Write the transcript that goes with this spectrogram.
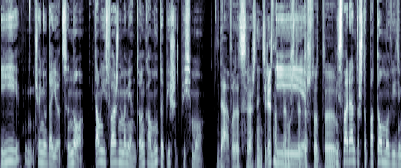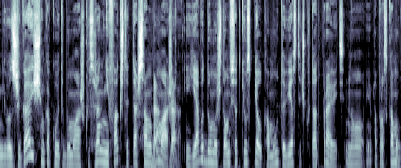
и ничего не удается. Но там есть важный момент. Он кому-то пишет письмо. Да, вот это страшно интересно, И потому что это что-то... Несмотря на то, что потом мы видим его сжигающим какую-то бумажку, совершенно не факт, что это та же самая Да, бумажка. да. И я вот думаю, что он все-таки успел кому-то весточку-то отправить. Но вопрос кому?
